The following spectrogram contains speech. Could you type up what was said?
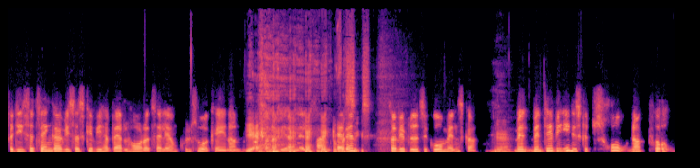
Fordi så tænker vi, så skal vi have Battle Hårder til at lave en kulturkanon. Ja. Og så når vi har alle sammen kan den, så er vi blevet til gode mennesker. Ja. Men, men det vi egentlig skal tro nok på,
